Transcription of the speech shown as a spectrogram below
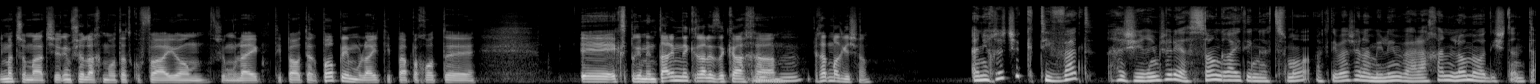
אם את שומעת שירים שלך מאותה תקופה היום, שהם אולי טיפה יותר פופיים, אולי טיפה פחות אה, אה, אקספרימנטליים נקרא לזה ככה, איך את מרגישה? אני חושבת שכתיבת השירים שלי, ה songwriting עצמו, הכתיבה של המילים והלחן לא מאוד השתנתה,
